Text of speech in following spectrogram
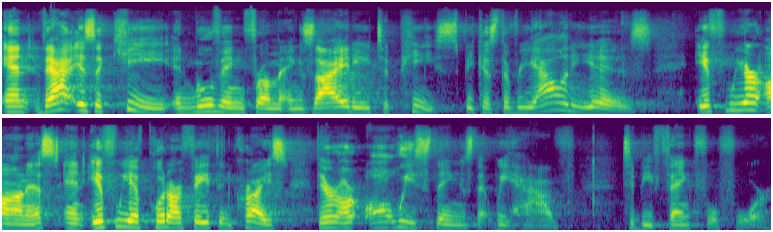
And that is a key in moving from anxiety to peace, because the reality is if we are honest and if we have put our faith in Christ, there are always things that we have to be thankful for.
